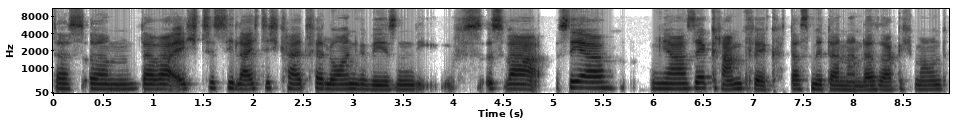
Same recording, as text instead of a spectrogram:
Das, ähm, da war echt, ist die Leichtigkeit verloren gewesen. Die, es war sehr ja, sehr krampfig, das Miteinander, sag ich mal. Und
